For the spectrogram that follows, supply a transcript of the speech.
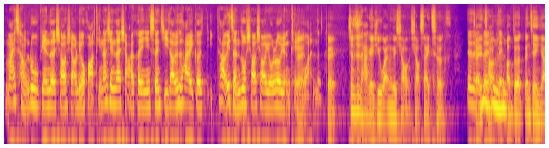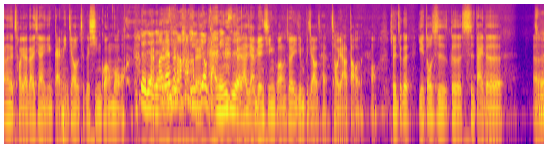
卖场路边的小小溜滑梯。那现在小孩可能已经升级到，就是它有一个，它有一整座小小游乐园可以玩的。对，甚至他可以去玩那个小小赛车。对对对，对，哦，都要更正一下，那个草芽带现在已经改名叫这个星光梦。对对对，真的已经又改名字了。对，它现在变星光，所以已经不叫草草芽道了。哦，所以这个也都是个时代的。呃，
